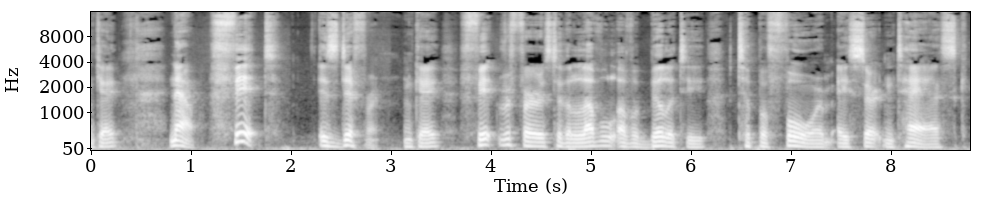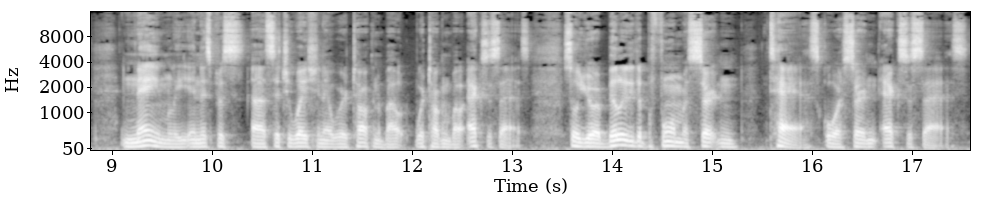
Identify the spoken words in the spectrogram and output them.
Okay. Now, fit is different. Okay, fit refers to the level of ability to perform a certain task. Namely, in this uh, situation that we're talking about, we're talking about exercise. So, your ability to perform a certain task or a certain exercise.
